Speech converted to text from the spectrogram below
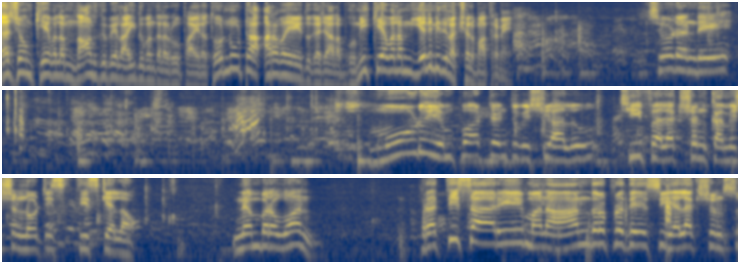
గజం కేవలం నాలుగు వేల ఐదు వందల రూపాయలతో నూట అరవై ఐదు గజాల భూమి కేవలం ఎనిమిది లక్షలు మాత్రమే. చూడండి. మూడు ఇంపార్టెంట్ విషయాలు చీఫ్ ఎలక్షన్ కమిషన్ నోటీస్ తీసుకెళ్ళాం. నెంబర్ వన్ ప్రతిసారి మన ఆంధ్రప్రదేశ్ ఎలక్షన్స్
